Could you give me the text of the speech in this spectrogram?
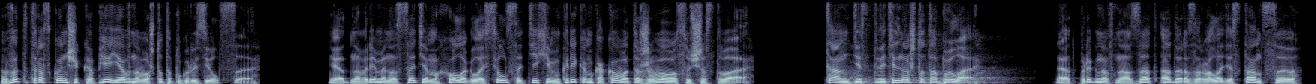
в этот раз кончик копья явно во что-то погрузился. И одновременно с этим Холл огласился тихим криком какого-то живого существа. «Там действительно что-то было!» Отпрыгнув назад, Ада разорвала дистанцию.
